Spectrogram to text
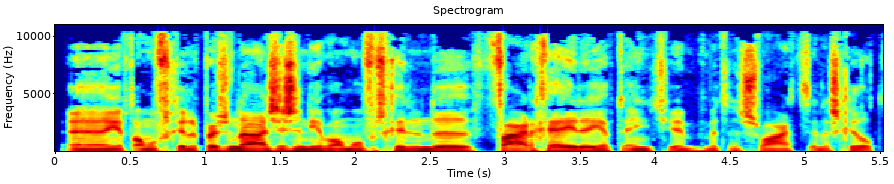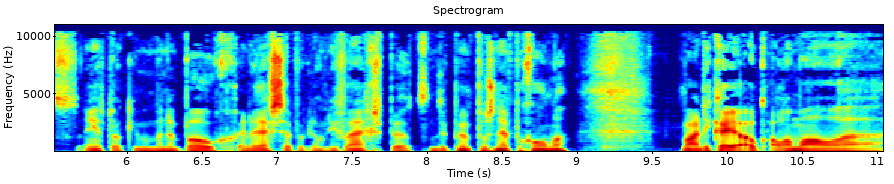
Eh, je hebt allemaal verschillende personages en die hebben allemaal verschillende vaardigheden. Je hebt eentje met een zwaard en een schild. En je hebt ook iemand met een boog. En de rest heb ik nog niet vrijgespeeld, want ik ben pas net begonnen. Maar die kan je ook allemaal, eh,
